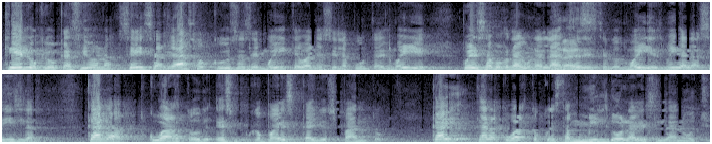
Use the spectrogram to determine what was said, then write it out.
¿Qué es lo que ocasiona? Seis sargazo, cruzas el muelle y te bañas en la punta del muelle. Puedes abordar una lancha desde los muelles. Mira las islas. Cada cuarto, es parece Cayo Espanto. Cada, cada cuarto cuesta mil dólares la noche.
